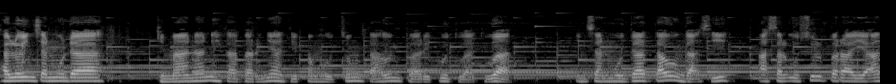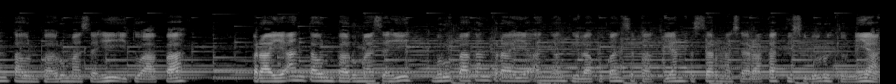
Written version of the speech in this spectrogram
Halo insan muda, gimana nih kabarnya di penghujung tahun 2022? Insan muda tahu nggak sih asal-usul perayaan Tahun Baru Masehi itu apa? Perayaan Tahun Baru Masehi merupakan perayaan yang dilakukan sebagian besar masyarakat di seluruh dunia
